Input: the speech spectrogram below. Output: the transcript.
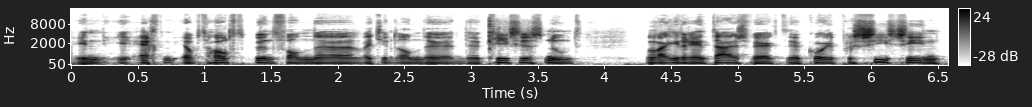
In, echt op het hoogtepunt van uh, wat je dan de, de crisis noemt, waar iedereen thuis werkt, kon je precies zien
